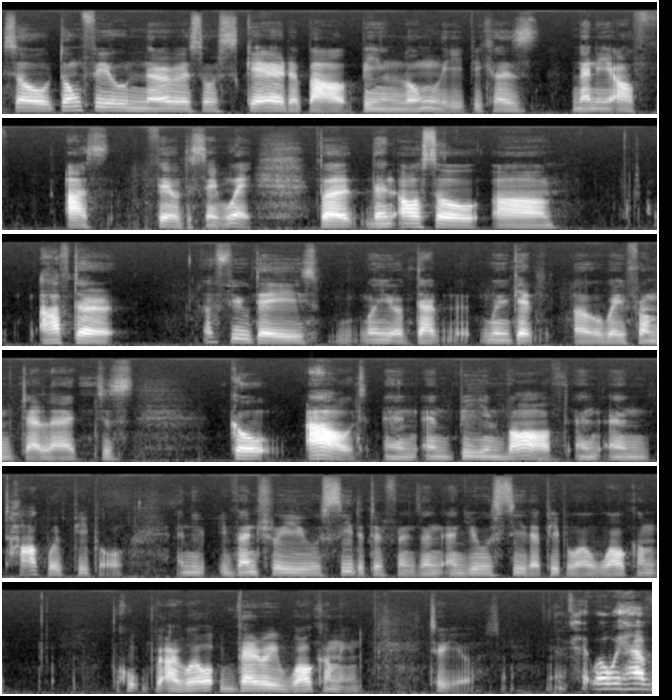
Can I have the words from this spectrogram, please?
So don't feel nervous or scared about being lonely because many of us feel the same way. But then also um, after a few days when you adapt when you get away from jet lag just go out and, and be involved and, and talk with people and you, eventually you will see the difference and, and you will see that people are welcome who are wel- very welcoming to you so Okay, well, we have,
